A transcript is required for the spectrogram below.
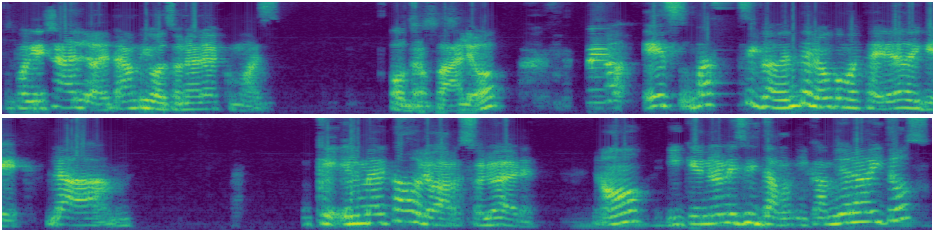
Porque ya lo de Trump y Bolsonaro es como es otro palo. Pero es básicamente no como esta idea de que la que el mercado lo va a resolver, ¿no? Y que no necesitamos ni cambiar hábitos.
